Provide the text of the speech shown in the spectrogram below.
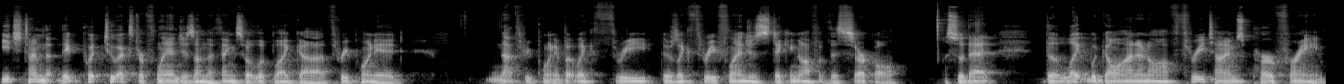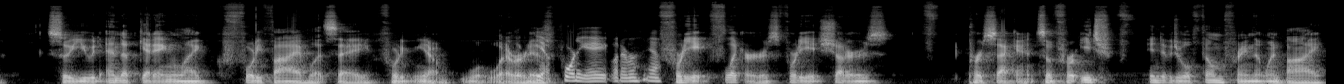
each time that they put two extra flanges on the thing, so it looked like uh, three pointed, not three pointed, but like three. There's like three flanges sticking off of this circle, so that the light would go on and off three times per frame. So you would end up getting like 45, let's say 40, you know, whatever it is, Yeah, 48, whatever. Yeah. 48 flickers, 48 shutters per second. So for each individual film frame that went by,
